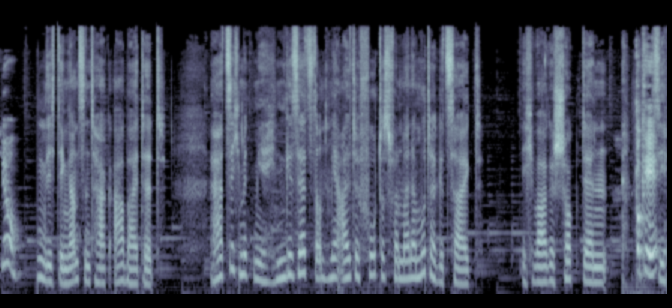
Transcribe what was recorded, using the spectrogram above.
Jo. eigentlich den ganzen Tag arbeitet. Er hat sich mit mir hingesetzt und mir alte Fotos von meiner Mutter gezeigt. Ich war geschockt, denn Okay. Sie-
